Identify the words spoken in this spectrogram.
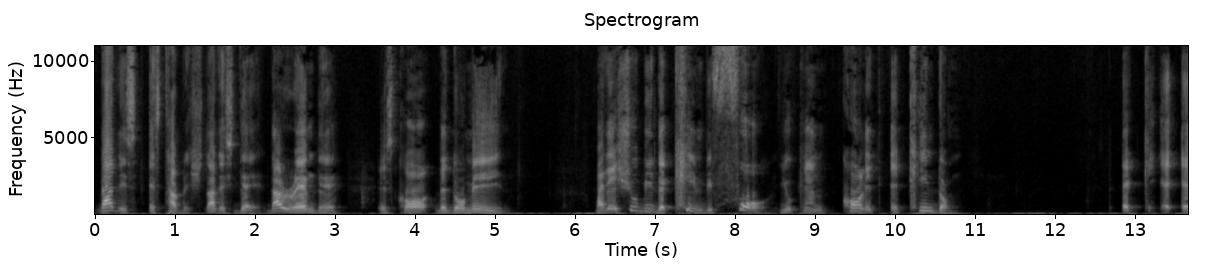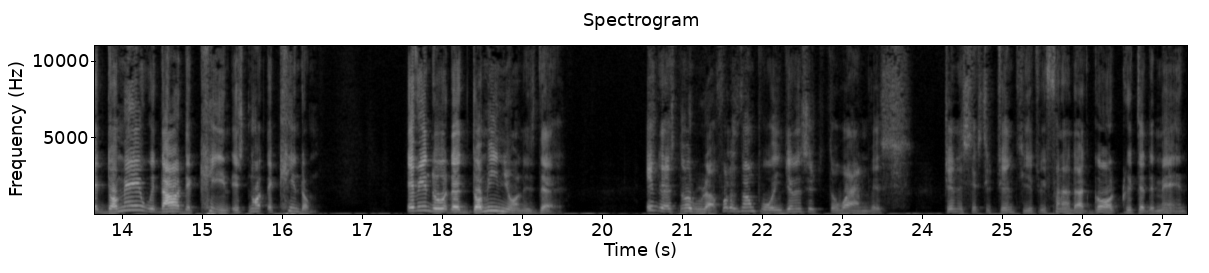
that is established, that is there, that realm mm. there is called the domain. But there should be the king before you can call it a kingdom. A, a, a, domain without the king is not a kingdom. Even though the dominion is there. If there's no ruler, for example, in Genesis 1, verse 26 to 28, we find out that God created the man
